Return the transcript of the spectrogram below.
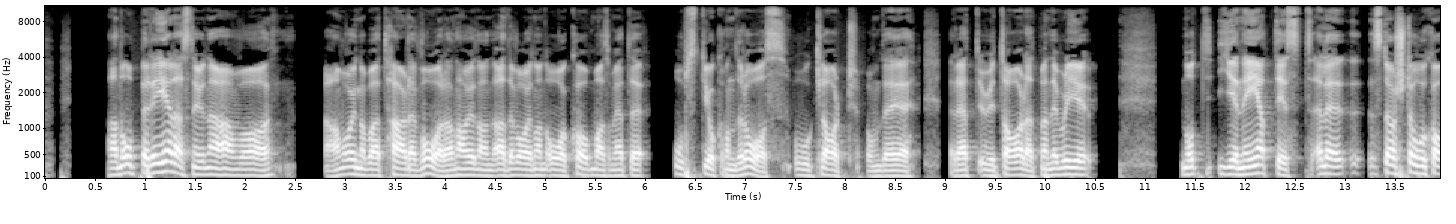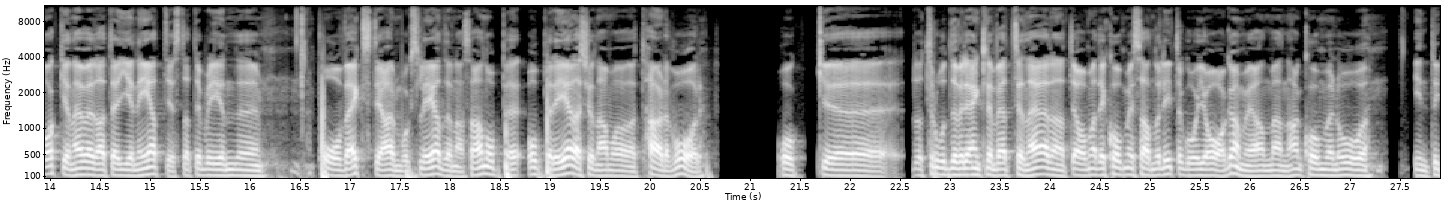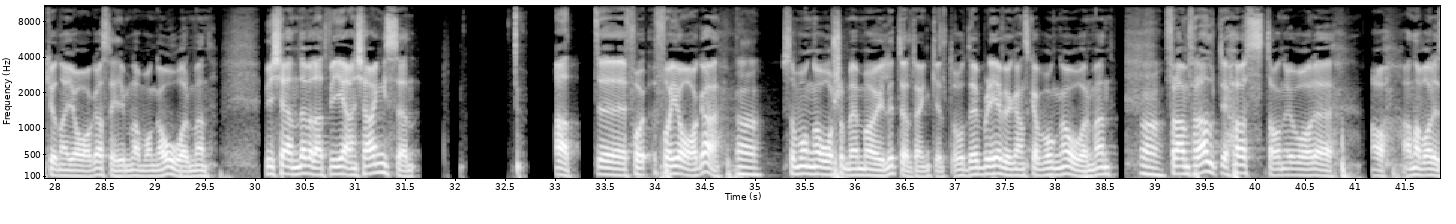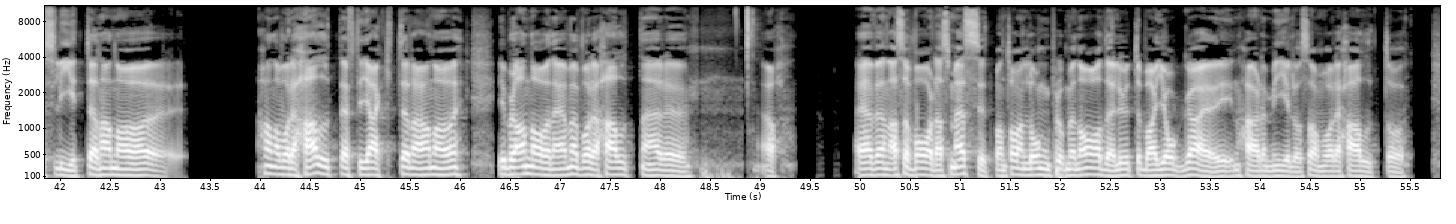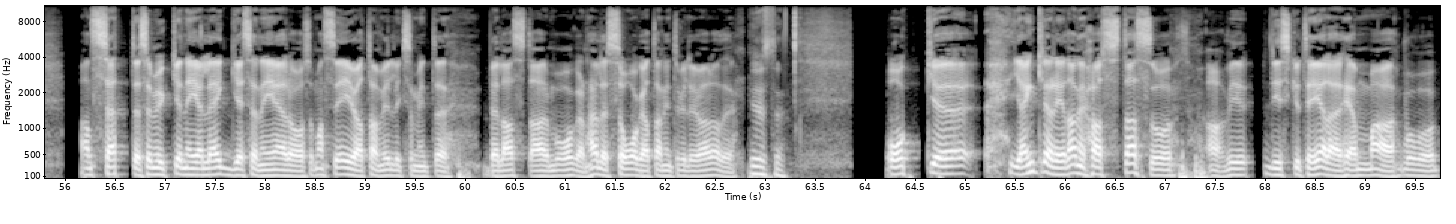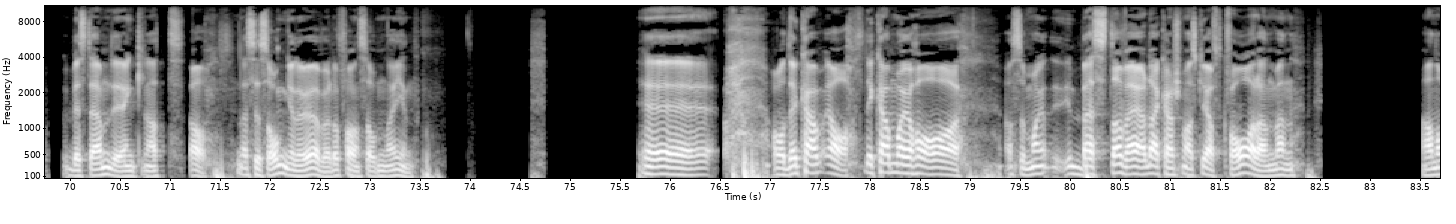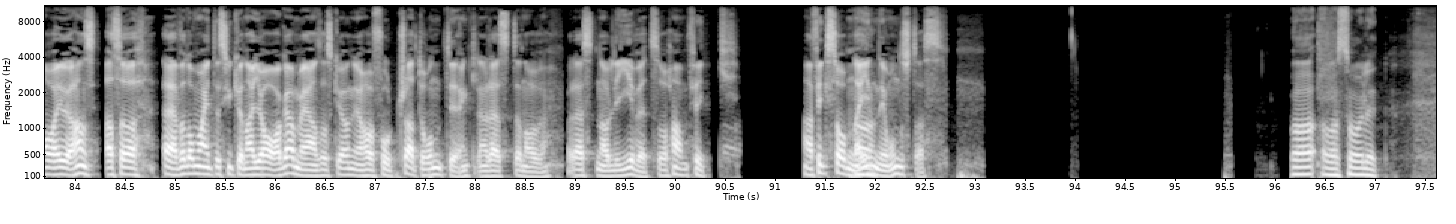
han opereras nu när han var, han var ju nog bara ett halvår, han har ju någon, ja, det var ju någon åkomma som heter osteokondros, oklart om det är rätt uttalat, men det blir ju något genetiskt, eller största orsaken är väl att det är genetiskt, att det blir en eh, påväxt i armbågslederna. Så han opereras ju när han var ett halvår. Och eh, då trodde väl egentligen veterinären att ja, men det kommer sannolikt att gå att jaga med honom, men han kommer nog inte kunna jaga så himla många år. Men vi kände väl att vi ger han chansen att eh, få, få jaga Ja, så många år som är möjligt helt enkelt. Och det blev ju ganska många år, men ja. framförallt i höst har han ju varit, ja, han har varit sliten. Han har, han har varit halt efter jakterna. Han har, ibland har han även varit halt när, eh, ja, även alltså vardagsmässigt. Man tar en lång promenad eller ute bara jogga i en halv mil och har han varit halt. Och han sätter sig mycket ner, lägger sig ner och så man ser ju att han vill liksom inte belasta armbågarna. Eller såg att han inte ville göra det. Just det. Och eh, egentligen redan i höstas så, ja, vi diskuterar hemma och bestämde egentligen att ja, när säsongen är över, då får han somna in. Eh, ja, det kan, ja, det kan man ju ha, alltså man, i bästa världar kanske man skulle haft kvar han, men han har ju, han, alltså, även om man inte skulle kunna jaga med honom så skulle han ju ha fortsatt ont egentligen resten av, resten av livet. Så han fick, han fick somna Ja. in i onsdags. Vad, vad sorgligt.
